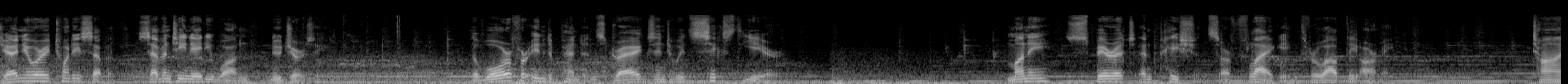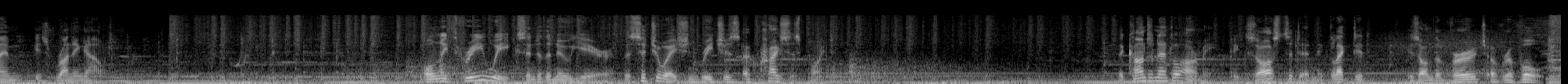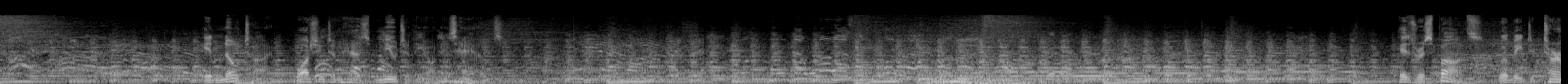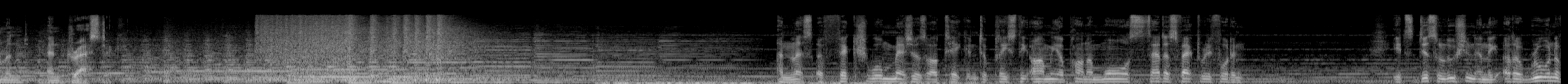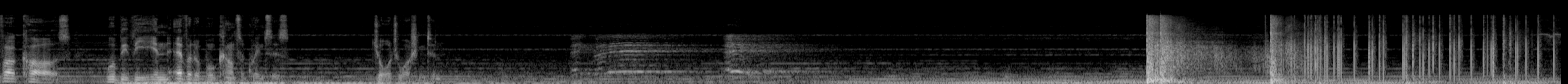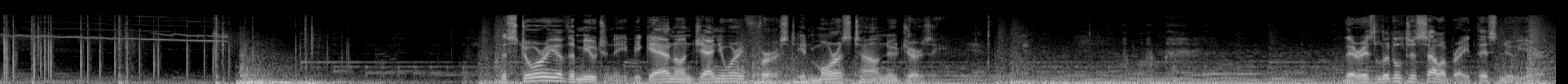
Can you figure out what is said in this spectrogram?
January 27, 1781, New Jersey. The war for independence drags into its sixth year. Money, spirit, and patience are flagging throughout the Army. Time is running out. Only three weeks into the new year, the situation reaches a crisis point. The Continental Army, exhausted and neglected, is on the verge of revolt. In no time, Washington has mutiny on his hands. His response will be determined and drastic. Unless effectual measures are taken to place the Army upon a more satisfactory footing, its dissolution and the utter ruin of our cause will be the inevitable consequences. George Washington. The story of the mutiny began on January 1st in Morristown, New Jersey. There is little to celebrate this new year.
